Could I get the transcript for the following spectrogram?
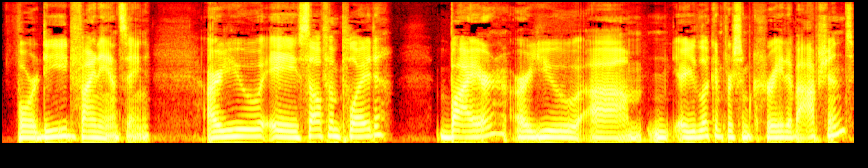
for deed financing? Are you a self employed buyer? Are you um, are you looking for some creative options?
